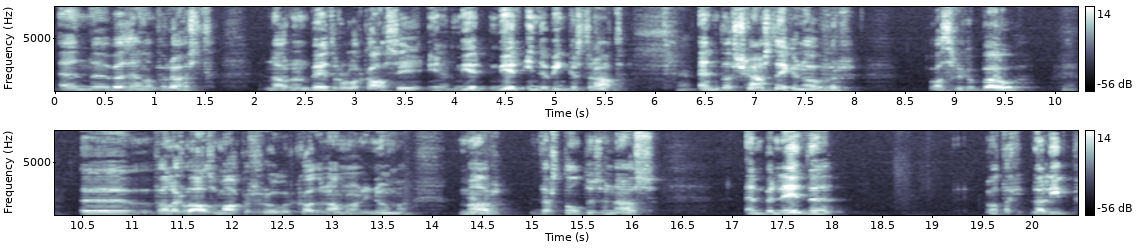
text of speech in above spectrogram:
En eh, wij zijn dan verhuisd naar een betere locatie, in, meer, meer in de Winkelstraat. Ja. En daar schuins tegenover was er een gebouw Ja. eh, van een glazenmaker vroeger, ik ga de naam nog niet noemen. Maar daar stond dus een huis. En beneden, want dat, dat liep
